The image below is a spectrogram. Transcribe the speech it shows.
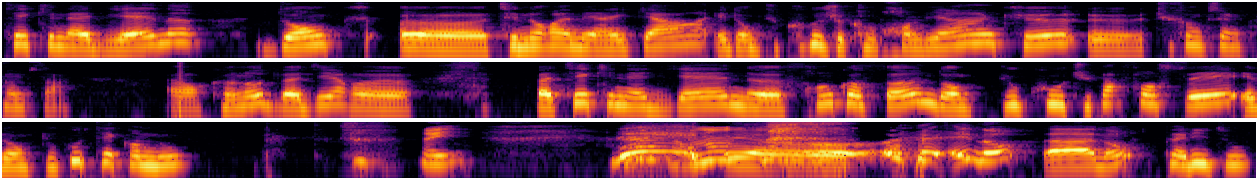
t'es canadienne, donc euh, t'es nord-américain, et donc du coup je comprends bien que euh, tu fonctionnes comme ça. Alors qu'un autre va dire, euh, bah t'es canadienne, euh, francophone, donc du coup tu parles français, et donc du coup t'es comme nous. Oui. Non. Et, euh, et, non, ah non, pas du tout.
